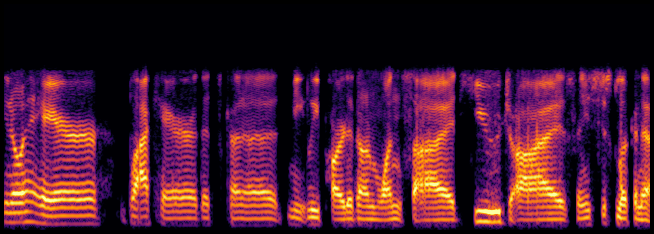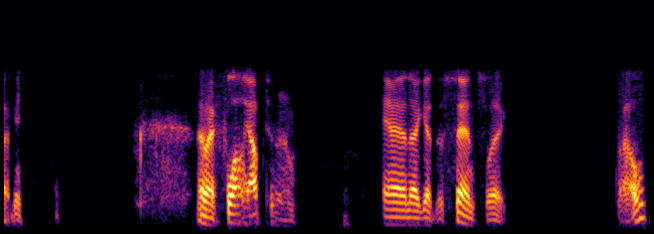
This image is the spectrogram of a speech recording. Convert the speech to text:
you know hair black hair that's kind of neatly parted on one side, huge eyes, and he's just looking at me. And I fly up to him, and I get the sense like, well.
